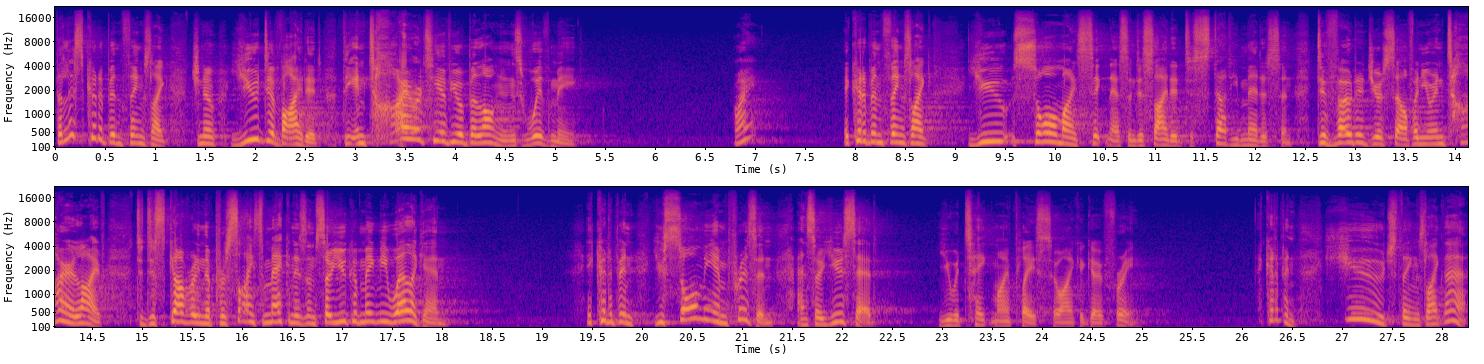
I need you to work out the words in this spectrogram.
The list could have been things like, you know, you divided the entirety of your belongings with me. Right? It could have been things like, you saw my sickness and decided to study medicine, devoted yourself and your entire life to discovering the precise mechanism so you could make me well again. It could have been, you saw me in prison, and so you said you would take my place so I could go free. It could have been huge things like that.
